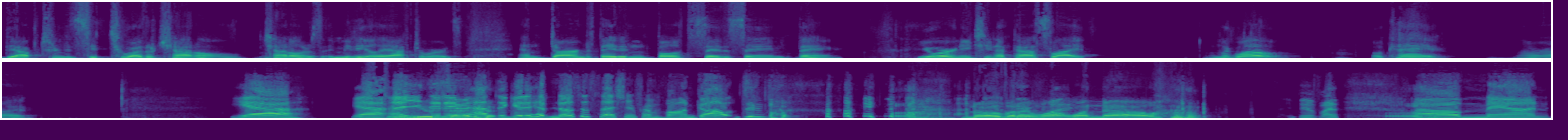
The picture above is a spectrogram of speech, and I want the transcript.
the opportunity to see two other channel channelers immediately afterwards, and darned if they didn't both say the same thing. You were an ET in a past life. I'm like, whoa, okay, all right. Yeah, yeah, and you, you didn't even have to get a hypnosis session from Vaughn Galt. no, but I want one now. oh man,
